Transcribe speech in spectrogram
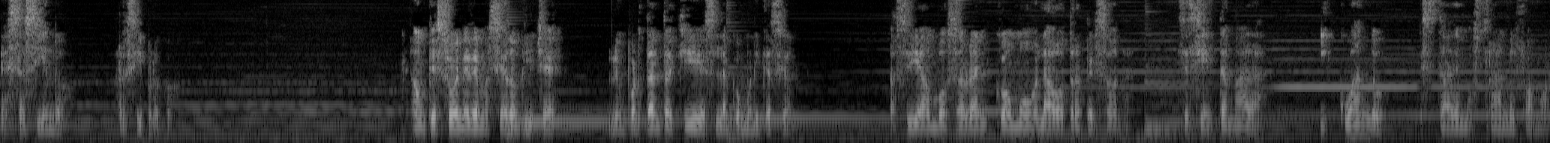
está siendo recíproco. Aunque suene demasiado cliché, lo importante aquí es la comunicación. Así ambos sabrán cómo la otra persona se siente amada y cuándo está demostrando su amor.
